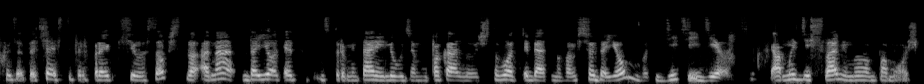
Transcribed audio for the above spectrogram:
хоть это часть теперь проекта «Силы сообщества», она дает этот инструментарий людям и показывает, что вот, ребят, мы вам все даем, вот идите и делайте. А мы здесь с вами, мы вам поможем.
